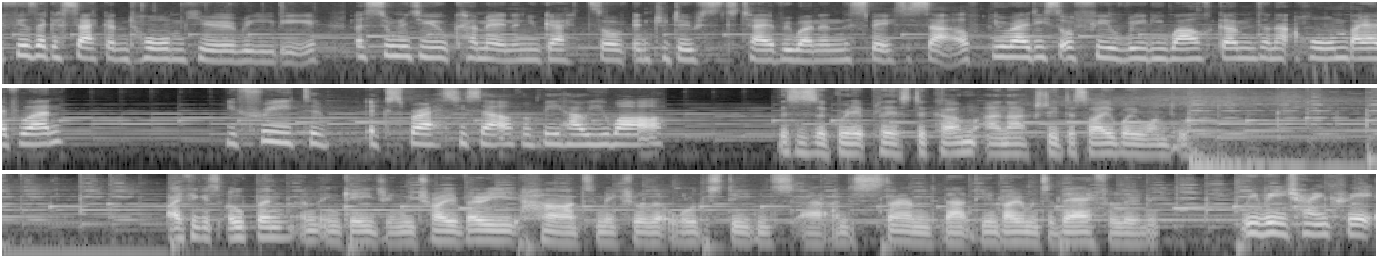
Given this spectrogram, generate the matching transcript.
it feels like a second home here really. As soon as you come in and you get sort of introduced to everyone in the space itself, you already sort of feel really welcomed and at home by everyone. You're free to express yourself and be how you are. This is a great place to come and actually decide what you want to do. I think it's open and engaging. We try very hard to make sure that all of the students uh, understand that the environments are there for learning. We really try and create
